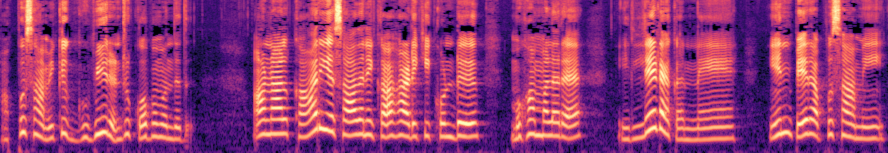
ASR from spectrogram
அப்புசாமிக்கு குபீர் என்று கோபம் வந்தது. ஆனால் காரிய சாதனைக்காக அடக்கிக் கொண்டு முகம் மலர இல்லேடா கண்ணே என் பேர் அப்புசாமி.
